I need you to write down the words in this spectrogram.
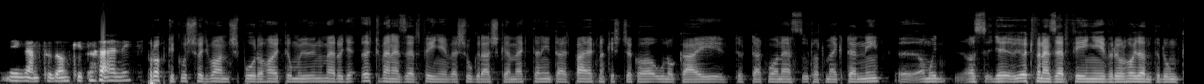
még nem tudom kitalálni. Praktikus, hogy van spórahajtóművünk, mert ugye 50 ezer fényéves ugrás kell megtenni, tehát pályáknak is csak a unokái tudták volna ezt utat megtenni. Amúgy az ugye 50 ezer fényévről hogyan tudunk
